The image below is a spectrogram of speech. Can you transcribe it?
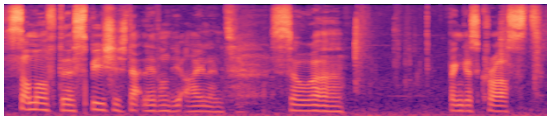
some of the species that live on the island. So uh, fingers crossed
